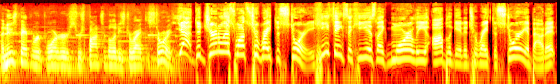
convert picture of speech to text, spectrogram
A newspaper reporter's responsibility is to write the story. Yeah, the journalist wants to write the story. He thinks that he is like morally obligated to write the story about it.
